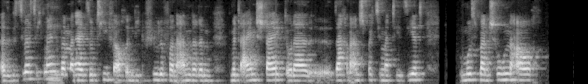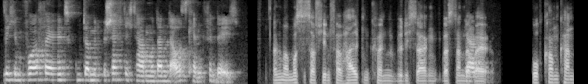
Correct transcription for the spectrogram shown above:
Also wisst ihr, was ich meine? Mhm. Wenn man halt so tief auch in die Gefühle von anderen mit einsteigt oder äh, Sachen anspricht, thematisiert, muss man schon auch sich im Vorfeld gut damit beschäftigt haben und damit auskennen, finde ich. Also man muss es auf jeden Fall halten können, würde ich sagen, was dann ja. dabei hochkommen kann.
